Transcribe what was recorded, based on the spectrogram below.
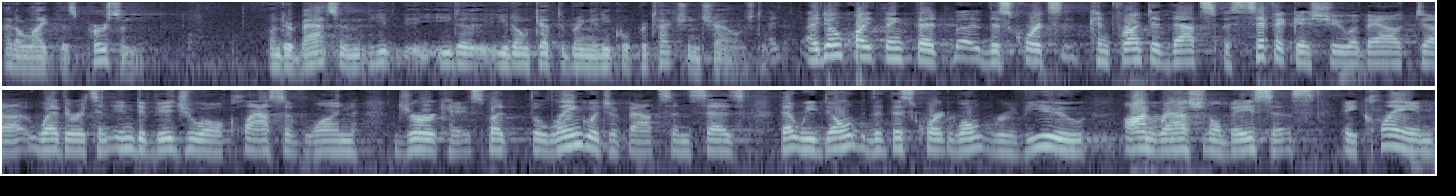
I don't like this person, under Batson, he, he, you don't get to bring an equal protection challenge to that. I don't quite think that uh, this court's confronted that specific issue about uh, whether it's an individual class of one juror case, but the language of Batson says that we don't, that this court won't review on rational basis a claim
